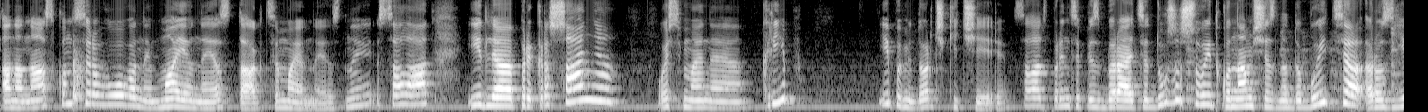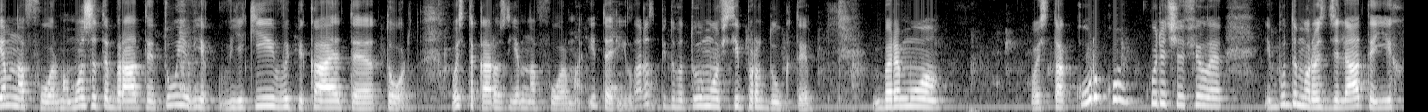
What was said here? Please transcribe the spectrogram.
ананас консервований, майонез. Так, це майонезний салат. І для прикрашання ось в мене кріп і помідорчики чері. Салат, в принципі, збирається дуже швидко. Нам ще знадобиться роз'ємна форма. Можете брати ту, в якій ви пікаєте торт. Ось така роз'ємна форма і тарілка. Зараз підготуємо всі продукти. Беремо ось так курку, куряче філе, і будемо розділяти їх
